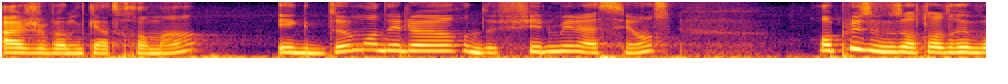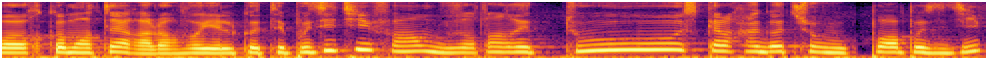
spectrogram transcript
H24 en main, et demandez-leur de filmer la séance. En plus, vous entendrez vos commentaires, alors voyez le côté positif, hein, vous entendrez tout ce qu'elle ragote sur vous. Point positif,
